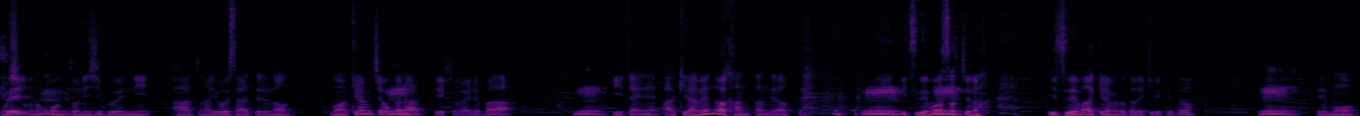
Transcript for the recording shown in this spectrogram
も。しこの本当に自分にパートナー用意されてるのもう諦めちゃおうかなっていう人がいればうん。言いたいね諦めるのは簡単だよってうん。いつでもそっちのいつでも諦めることはできるけどうん。でも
